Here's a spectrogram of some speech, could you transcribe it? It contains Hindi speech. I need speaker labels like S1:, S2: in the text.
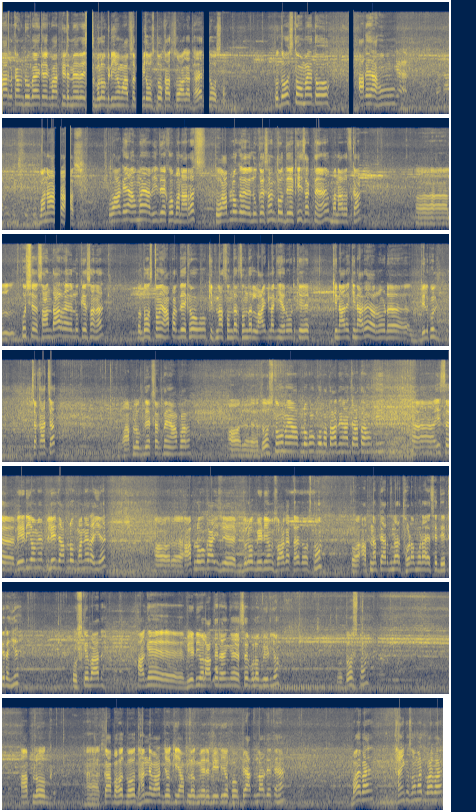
S1: वेलकम टू बैक एक बार फिर मेरे इस ब्लॉग वीडियो में आप सभी दोस्तों का स्वागत है दोस्तों। तो दोस्तों मैं तो आ गया हूँ बनारस। तो आ गया हूँ मैं अभी देखो बनारस। तो आप लोग लोकेशन तो देख ही सकते हैं बनारस का। आ, कुछ शानदार लोकेशन है। तो दोस्तों यहाँ पर देखो कितना सुंदर सुंदर लाइट लगी है रोड के किनारे किनारे और रोड बिल्कुल चकाचक। तो आप लोग देख सकते हैं यहाँ पर। और दोस्तों, मैं आप लोगों को बता देना चाहता हूँ कि इस वीडियो में प्लीज़ आप लोग बने रहिए। और, आप लोगों का इस ब्लॉग वीडियो में स्वागत है दोस्तों। तो अपना प्यार दुलार थोड़ा मोड़ा ऐसे देते रहिए। उसके बाद आगे वीडियो लाते रहेंगे ऐसे ब्लॉग वीडियो। तो दोस्तों, आप लोग का बहुत बहुत धन्यवाद जो कि आप लोग मेरे वीडियो को प्यार दुलार देते हैं। Bye bye. Thank you so much bye bye.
